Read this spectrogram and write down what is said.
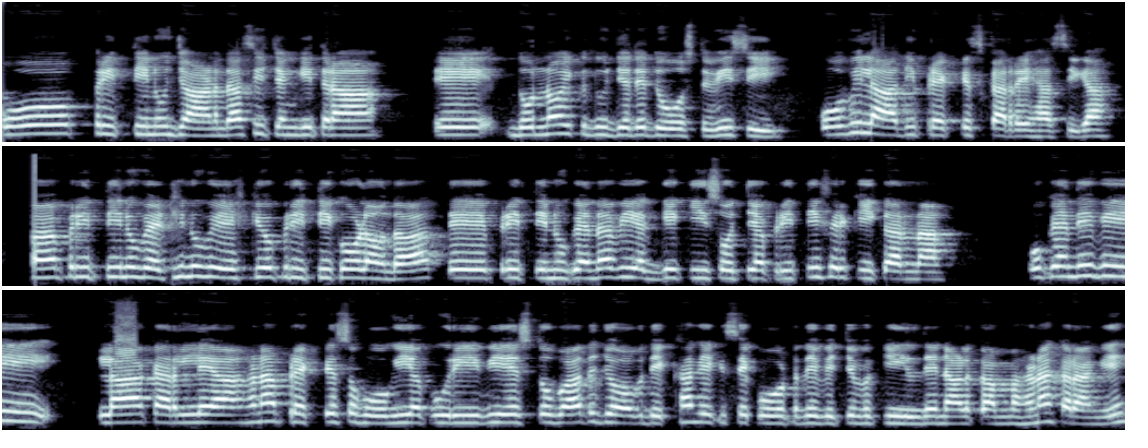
ਉਹ ਪ੍ਰੀਤੀ ਨੂੰ ਜਾਣਦਾ ਸੀ ਚੰਗੀ ਤਰ੍ਹਾਂ ਤੇ ਦੋਨੋਂ ਇੱਕ ਦੂਜੇ ਦੇ ਦੋਸਤ ਵੀ ਸੀ। ਉਹ ਵੀ ਲਾ ਦੀ ਪ੍ਰੈਕਟਿਸ ਕਰ ਰਿਹਾ ਸੀਗਾ। ਪ੍ਰੀਤੀ ਨੂੰ ਬੈਠੀ ਨੂੰ ਵੇਖ ਕੇ ਉਹ ਪ੍ਰੀਤੀ ਕੋਲ ਆਉਂਦਾ ਤੇ ਪ੍ਰੀਤੀ ਨੂੰ ਕਹਿੰਦਾ ਵੀ ਅੱਗੇ ਕੀ ਸੋਚਿਆ ਪ੍ਰੀਤੀ, ਫਿਰ ਕੀ ਕਰਨਾ? ਉਹ ਕਹਿੰਦੀ ਵੀ ਲਾ ਕਰ ਲਿਆ, ਹਨਾ ਪ੍ਰੈਕਟਿਸ ਹੋ ਗਈ ਆ ਪੂਰੀ ਵੀ ਇਸ ਤੋਂ ਬਾਅਦ ਜੌਬ ਦੇਖਾਂਗੇ, ਕਿਸੇ ਕੋਰਟ ਦੇ ਵਿੱਚ ਵਕੀਲ ਦੇ ਨਾਲ ਕੰਮ, ਹਨਾ, ਕਰਾਂਗੇ।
